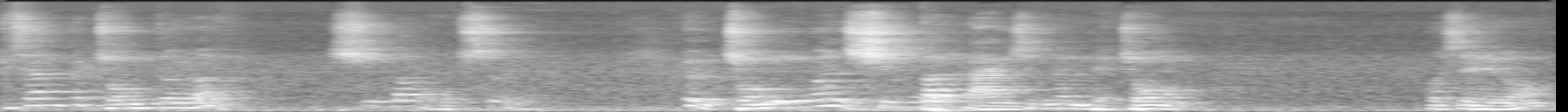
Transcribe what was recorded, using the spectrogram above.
그 사람들 종들은 신발 없어요. 그럼 종은 신발을 안 신는데 종 보세요.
